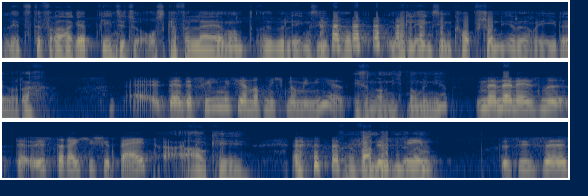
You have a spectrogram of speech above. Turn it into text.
Letzte Frage, gehen Sie zur Oscarverleihung und überlegen Sie, Kopf, überlegen Sie im Kopf schon Ihre Rede, oder? Äh, der, der Film ist ja noch nicht nominiert. Ist er noch nicht nominiert? Nein, nein, nein, ist nur der österreichische Beitrag. Ah, okay. Wann das, sind, das ist, äh,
